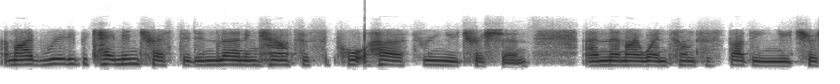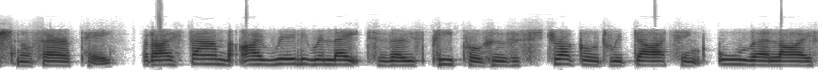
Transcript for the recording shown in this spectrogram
and I really became interested in learning how to support her through nutrition. And then I went on to study nutritional therapy. But I found that I really relate to those people who have struggled with dieting all their life,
